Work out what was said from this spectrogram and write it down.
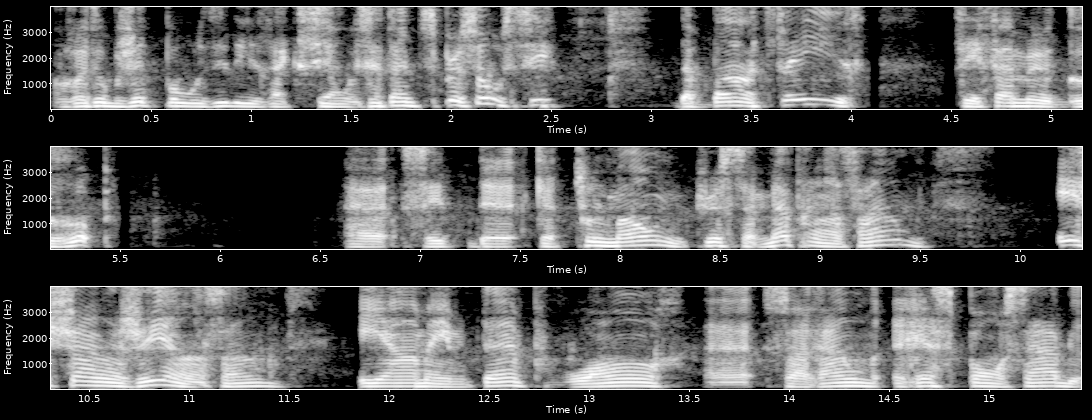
Donc, je vais être obligé de poser des actions. Et c'est un petit peu ça aussi, de bâtir ces fameux groupes. Euh, c'est que tout le monde puisse se mettre ensemble échanger ensemble et en même temps pouvoir euh, se rendre responsables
